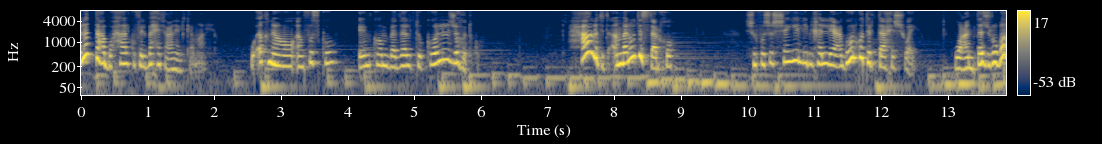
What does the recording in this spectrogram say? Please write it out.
فلا تتعبوا حالكم في البحث عن الكمال. وإقنعوا أنفسكم إنكم بذلتوا كل جهدكم. حاولوا تتأملوا وتسترخوا. شوفوا شو الشيء اللي بيخلي عقولكم ترتاح شوي. وعن تجربة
